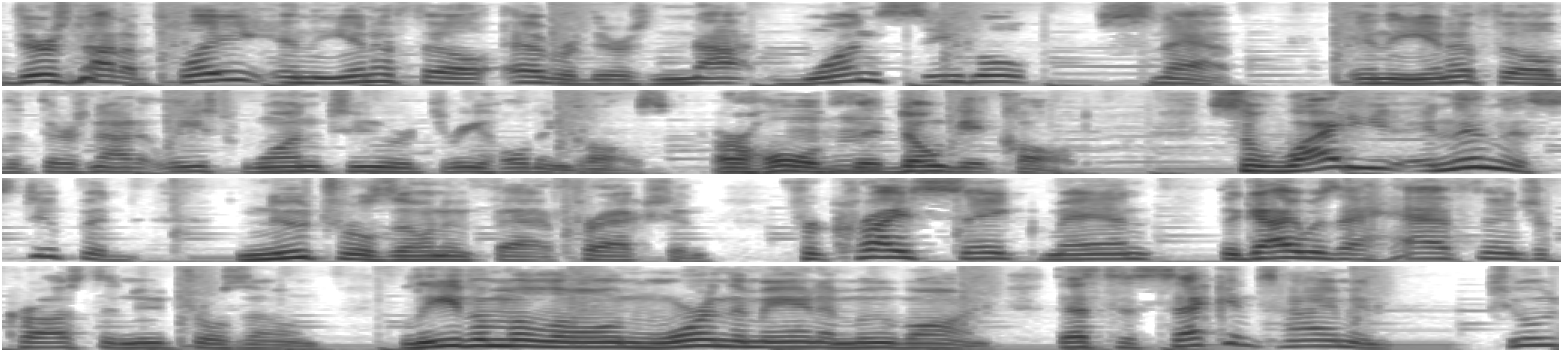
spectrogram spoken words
there's not a play in the NFL ever. There's not one single snap in the NFL that there's not at least one, two, or three holding calls or holds Mhm. that don't get called. So why do you? And then the stupid neutral zone and fat fraction. For Christ's sake, man, the guy was a half inch across the neutral zone. Leave him alone, warn the man, and move on. That's the second time in two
